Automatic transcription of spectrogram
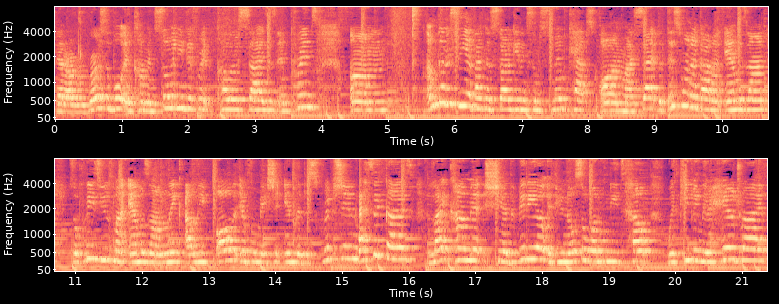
that are reversible and come in so many different colors, sizes, and prints. Um, I'm gonna see if I can start getting some swim caps on my site, but this one I got on Amazon, so please use my Amazon link. I'll leave all the information in the description. That's it guys. Like, comment, share the video. If you know someone who needs help with keeping their hair dry,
